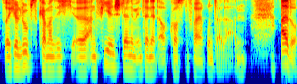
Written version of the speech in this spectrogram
solche Loops kann man sich äh, an vielen Stellen im Internet auch kostenfrei runterladen. Also,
